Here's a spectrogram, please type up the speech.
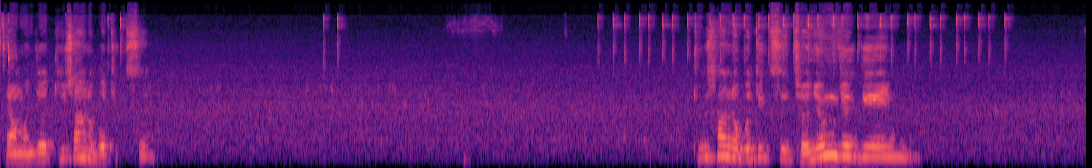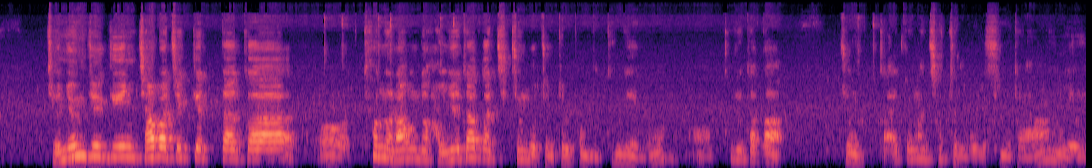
자, 먼저 두산 로보틱스. 두산 로보틱스 전형적인 전형적인 잡아제꼈다가 어, 턴어라운드 하려다가 직전 고점 돌파 못한대요. 어, 그러다가 좀 깔끔한 차트를 보겠습니다. 예.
